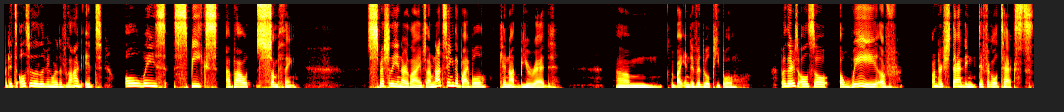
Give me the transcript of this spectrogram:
but it's also the living word of god it always speaks about something especially in our lives. I'm not saying the bible cannot be read um, by individual people but there's also a way of understanding difficult texts.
